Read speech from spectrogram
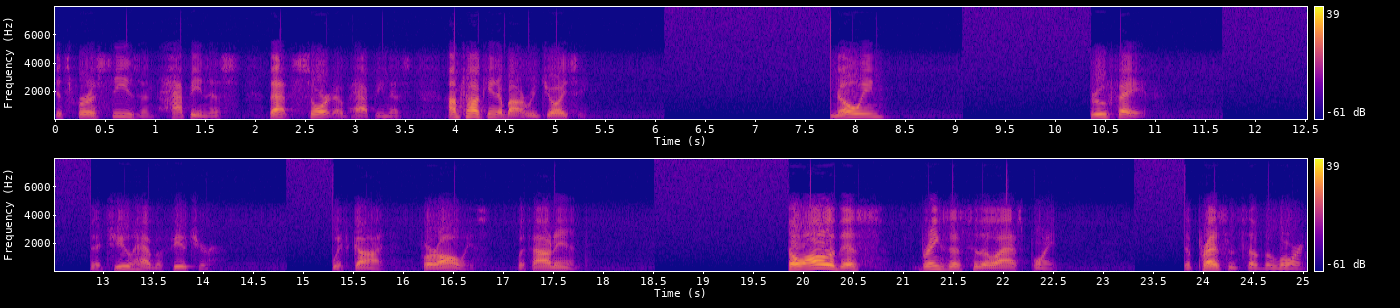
It's for a season. Happiness, that sort of happiness. I'm talking about rejoicing. Knowing through faith that you have a future with God for always, without end. So, all of this brings us to the last point the presence of the Lord.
